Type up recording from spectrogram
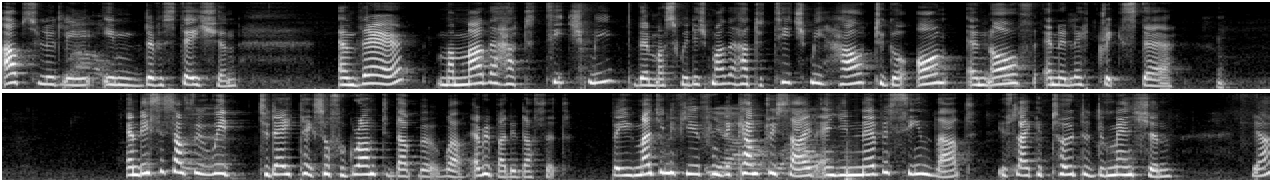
absolutely in devastation. And there, my mother had to teach me, then my Swedish mother had to teach me how to go on and off an electric stair. and this is something we today take so for granted that, uh, well, everybody does it. But imagine if you're from the countryside wow. and you never seen that. It's like a total dimension. Yeah?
